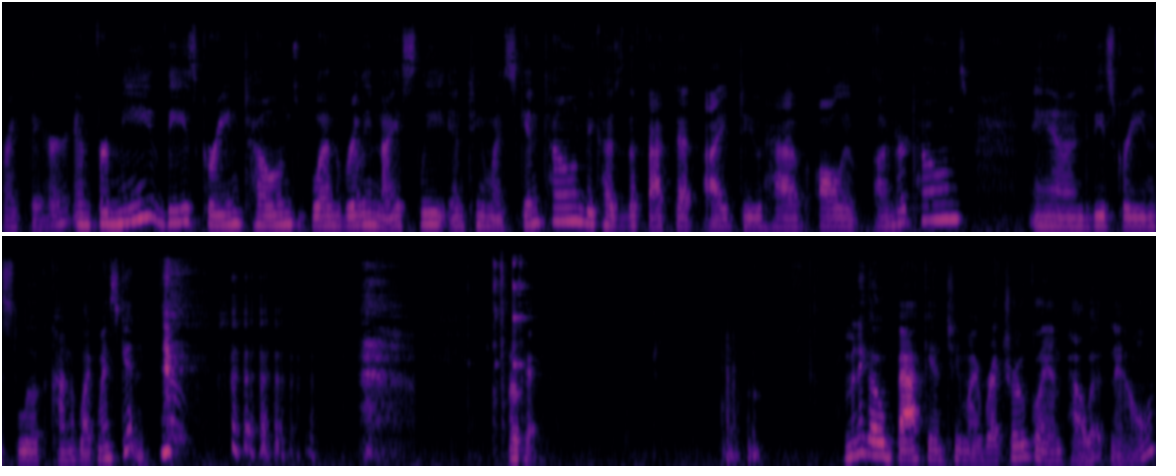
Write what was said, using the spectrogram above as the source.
right there. And for me, these green tones blend really nicely into my skin tone because of the fact that I do have olive undertones and these greens look kind of like my skin. okay. I'm gonna go back into my Retro Glam palette now.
